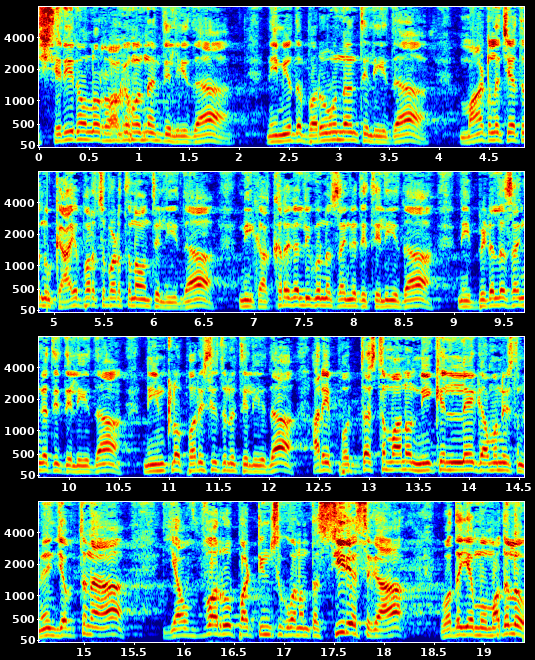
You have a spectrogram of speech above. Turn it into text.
శరీరంలో రోగం ఉందని తెలియదా నీ మీద బరువు ఉందని తెలియదా మాటల చేత నువ్వు గాయపరచబడుతున్నావు అని తెలియదా నీకు అక్కర కలిగి ఉన్న సంగతి తెలియదా నీ బిడ్డల సంగతి తెలియదా నీ ఇంట్లో పరిస్థితులు తెలియదా అరే పొద్దస్తమానం నీకెళ్ళే గమనిస్తున్నా. నేను చెప్తున్నా ఎవ్వరూ పట్టించుకోనంత సీరియస్గా ఉదయం మొదలు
